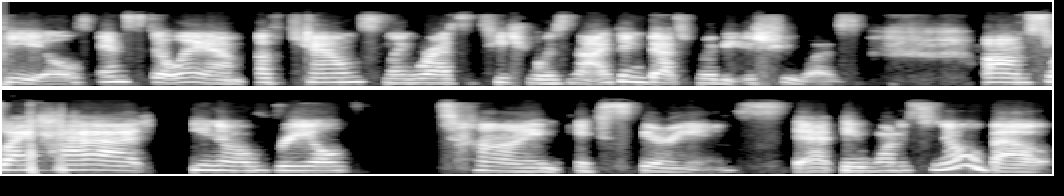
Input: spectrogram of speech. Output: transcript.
field and still am of counseling, whereas the teacher was not. I think that's where the issue was. Um, so I had, you know, real time experience that they wanted to know about.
